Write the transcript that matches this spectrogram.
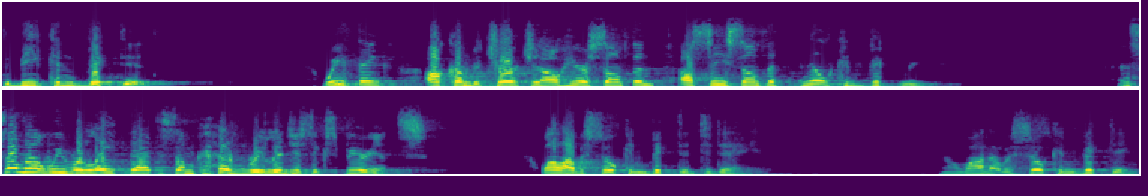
to be convicted. We think, I'll come to church and I'll hear something, I'll see something, and it'll convict me. And somehow we relate that to some kind of religious experience. Well, I was so convicted today. Now, wow, that was so convicting.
